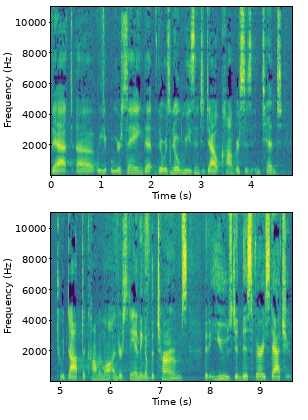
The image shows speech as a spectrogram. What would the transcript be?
that uh, we, we're saying that there was no reason to doubt Congress's intent to adopt a common law understanding of the terms that it used in this very statute.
